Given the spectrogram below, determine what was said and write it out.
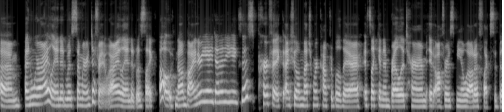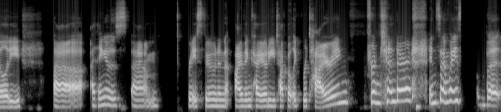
Um, and where i landed was somewhere different. Where i landed was like oh non-binary identity exists? Perfect. I feel much more comfortable there. It's like an umbrella term. It offers me a lot of flexibility. Uh, i think it was um, Rae Spoon and ivan coyote talk about like retiring from gender in some ways. But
